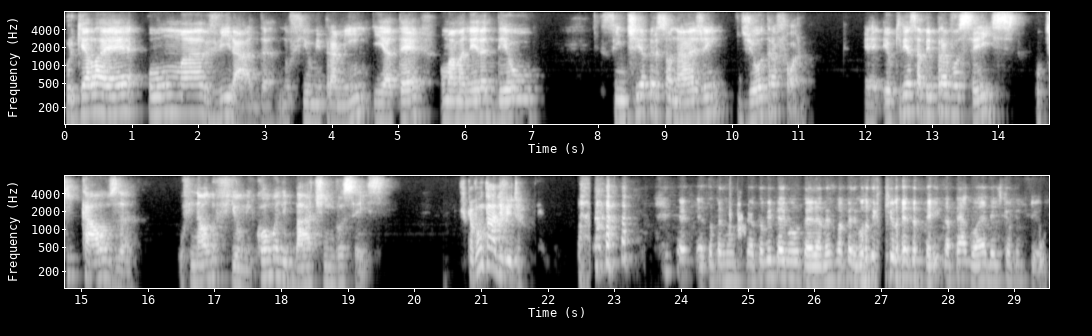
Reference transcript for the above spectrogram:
porque ela é uma virada no filme para mim e até uma maneira de eu sentir a personagem de outra forma. É, eu queria saber para vocês o que causa o final do filme, como ele bate em vocês. Fica à vontade, Vitor. eu estou me perguntando a mesma pergunta que o Leandro fez até agora, desde que eu vi o filme.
